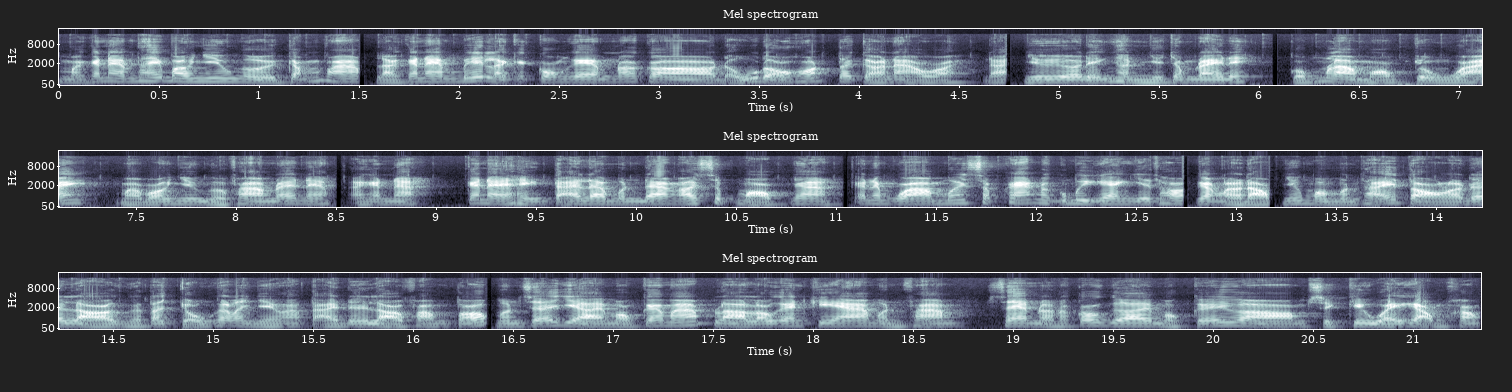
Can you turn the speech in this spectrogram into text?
mà các anh em thấy bao nhiêu người cấm farm là các anh em biết là cái con game nó có đủ độ hot tới cỡ nào rồi. Đấy như điển hình như trong đây đi. Cũng là một chuồng quái mà bao nhiêu người farm đấy anh em? Anh anh cái này hiện tại là mình đang ở sub 1 nha. Cái năm qua mới sắp khác nó cũng bị gan vậy thôi rất là độc. Nhưng mà mình thấy toàn là DL người ta chủ rất là nhiều tại DL farm tốt. Mình sẽ về một cái map là Logan Kia mình farm xem là nó có rơi một cái um, skill quẩy gồng không.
